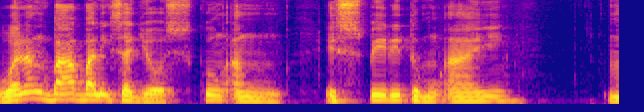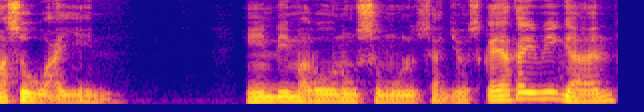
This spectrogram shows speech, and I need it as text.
Walang babalik sa Diyos kung ang espiritu mo ay masuwayin. Hindi marunong sumunod sa Diyos. Kaya kaibigan,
